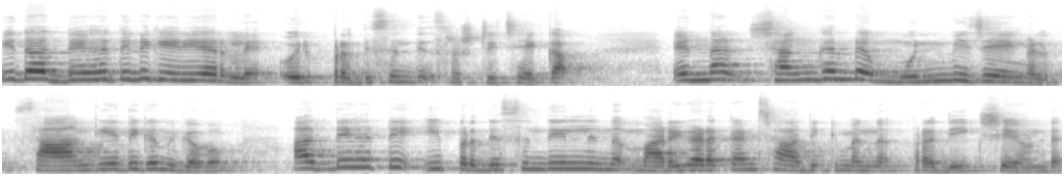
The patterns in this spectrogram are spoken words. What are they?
ഇത് അദ്ദേഹത്തിന്റെ കരിയറിലെ ഒരു പ്രതിസന്ധി സൃഷ്ടിച്ചേക്കാം. എന്നാൽ ശങ്കറിന്റെ മുൻ വിജയങ്ങളും സാങ്കേതിക മികവും അദ്ദേഹത്തെ ഈ പ്രതിസന്ധിയിൽ നിന്ന് മറികടക്കാൻ സാധിക്കുമെന്ന് പ്രതീക്ഷയുണ്ട്.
